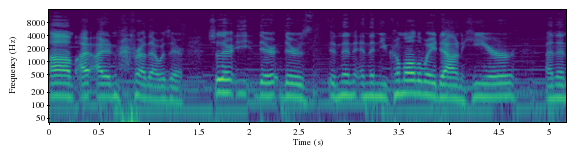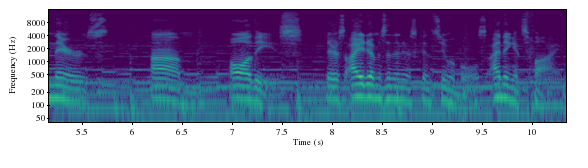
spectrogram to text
Um, I, I didn't remember that was there. So there, there, there's, and then and then you come all the way down here, and then there's, um, all these. There's items and then there's consumables. I think it's fine.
